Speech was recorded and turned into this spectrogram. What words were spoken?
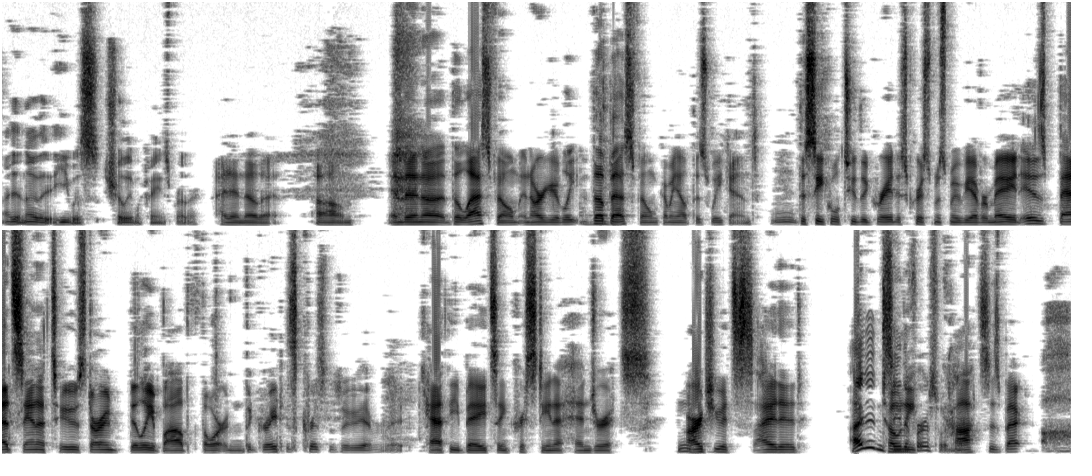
I didn't know that he was Shirley MacLaine's brother. I didn't know that. Um, and then uh, the last film, and arguably the best film coming out this weekend, the sequel to the greatest Christmas movie ever made, is Bad Santa 2, starring Billy Bob Thornton, The greatest Christmas movie ever made. Kathy Bates, and Christina Hendricks. Hmm. Aren't you excited? I didn't see the first one. Cox is back. Oh,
